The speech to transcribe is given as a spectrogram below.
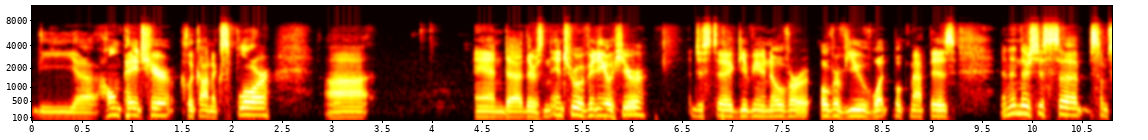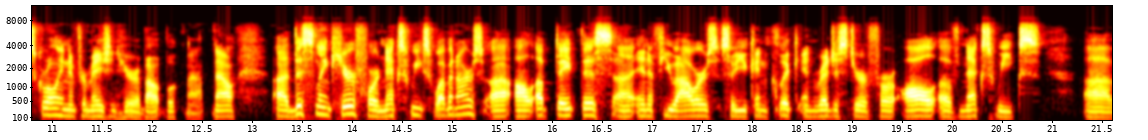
the uh, homepage here, click on Explore, uh, and there's an intro video here just to give you an over overview of what Bookmap is. And then there's just uh, some scrolling information here about Bookmap. Now, uh, this link here for next week's webinars, uh, I'll update this uh, in a few hours so you can click and register for all of next week's uh,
